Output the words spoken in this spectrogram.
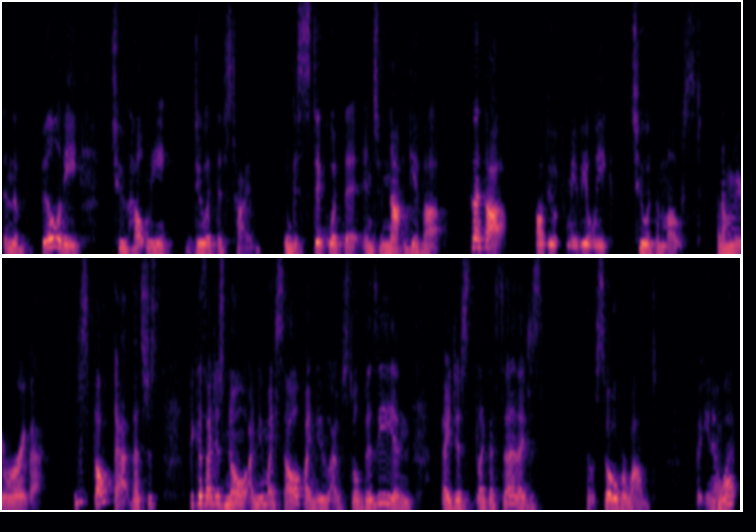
and the ability to help me do it this time and to stick with it and to not give up. Because I thought I'll do it for maybe a week, two at the most, and I'm gonna be right back. I just felt that. That's just because I just know I knew myself. I knew I was still busy. And I just, like I said, I just, I was so overwhelmed. But you know what?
